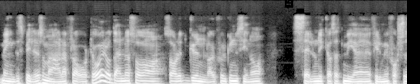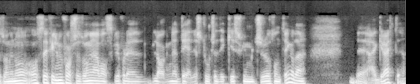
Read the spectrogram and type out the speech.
mengde spillere som er der fra år til år. Og dermed så, så har du et grunnlag for å kunne si noe selv om du ikke har sett mye film i forsesongen. Og Å se film i forsesongen er vanskelig, for lagene deler stort sett ikke scrimmager og sånne ting. og det, det, er greit, det.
